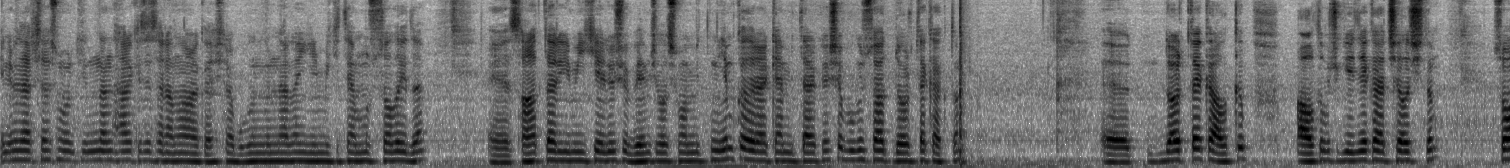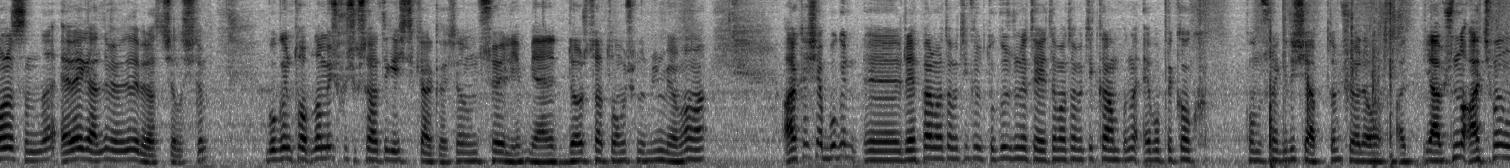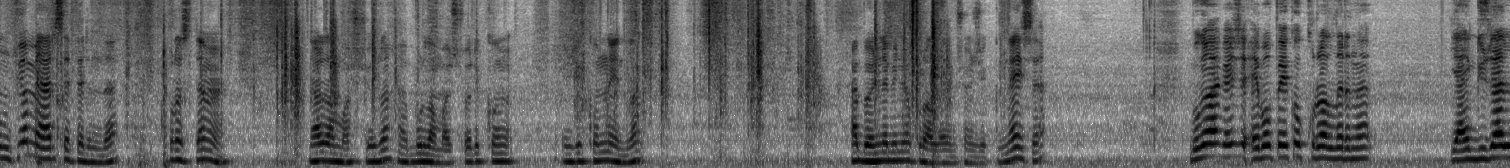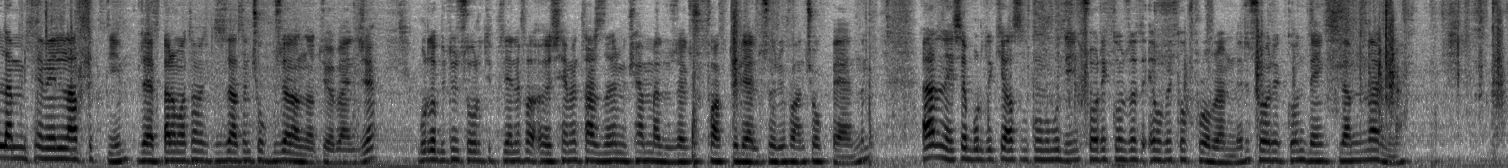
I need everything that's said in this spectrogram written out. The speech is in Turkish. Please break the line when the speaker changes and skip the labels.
Yeni bir ders çalışma rutininden herkese selamlar arkadaşlar. Bugün günlerden 22 Temmuz Salı'ydı. Ee, saatler 22.53 şu benim çalışmam bitti. Niye bu kadar erken bitti arkadaşlar? Bugün saat 4'te kalktım. Ee, 4'te kalkıp 6.30-7'ye kadar çalıştım. Sonrasında eve geldim. Evde de biraz çalıştım. Bugün toplam 3.5 saati geçtik arkadaşlar. Onu söyleyeyim. Yani 4 saat olmuş mu bilmiyorum ama Arkadaşlar bugün e, Rehber Matematik 49 günde TYT Matematik kampına Ebo Pekok konusuna giriş yaptım. Şöyle ya şunu açmayı unutuyorum her seferinde. Burası değil mi? Nereden başlıyordu? Ha buradan başlıyor. Önceki konu önceki konu neydi lan? Ha bölünebilme kurallarıymış önceki. Neyse. Bugün arkadaşlar Ebo Pekok kurallarını yani güzellen bir temelini attık diyeyim. Rehber matematik zaten çok güzel anlatıyor bence. Burada bütün soru tiplerini falan ÖSYM tarzları mükemmel. Özellikle şu faktöriyel soruyu falan çok beğendim. Her neyse buradaki asıl konu bu değil. Sonraki konu zaten Ebo Pekok problemleri. Sonraki konu denklemler mi?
